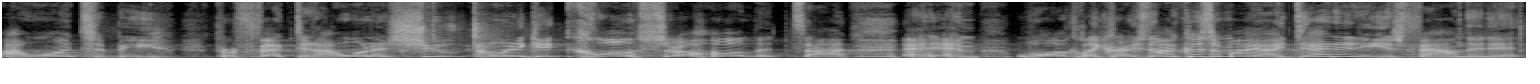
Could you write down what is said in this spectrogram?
I want to be perfected. I want to shoot. I want to get closer all the time and, and walk like Christ. Not because of my identity is found in it,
